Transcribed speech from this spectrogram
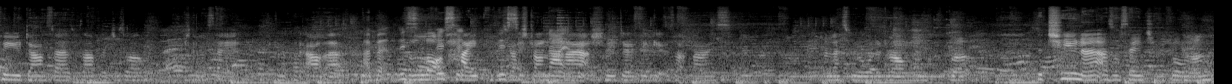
food downstairs was average as well. I'm just gonna say it. I'm gonna put it out there. I bet this There's a lot this of hype for this, this restaurant, night. and I actually don't think it was that nice. Unless we ordered wrong. But the tuna, as I was saying to you before, Mum,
